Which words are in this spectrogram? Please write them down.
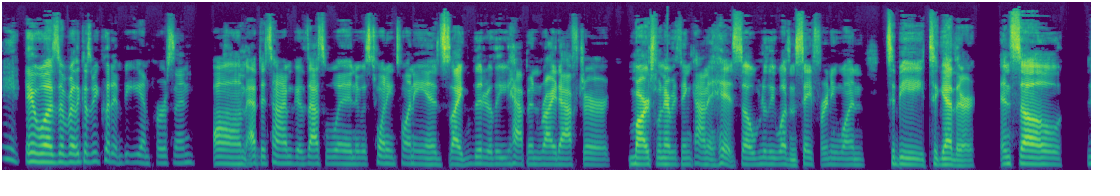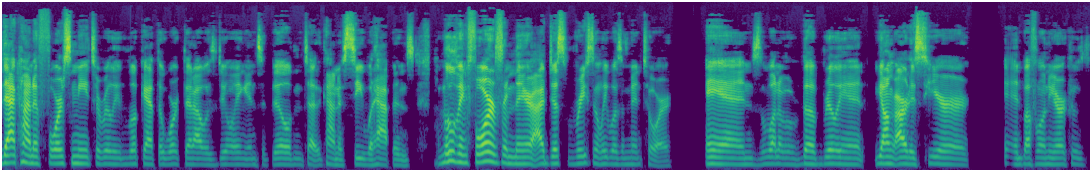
it was a really because we couldn't be in person um at the time because that's when it was 2020 it's like literally happened right after march when everything kind of hit so it really wasn't safe for anyone to be together and so that kind of forced me to really look at the work that i was doing and to build and to kind of see what happens moving forward from there i just recently was a mentor and one of the brilliant young artists here in buffalo new york who's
